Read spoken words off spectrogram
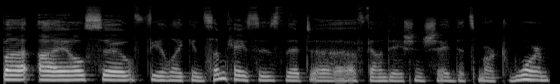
But I also feel like in some cases that a foundation shade that's marked warm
